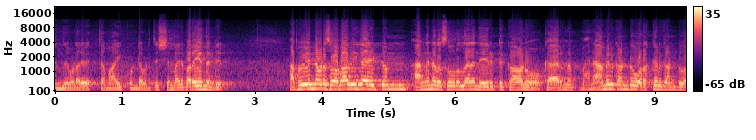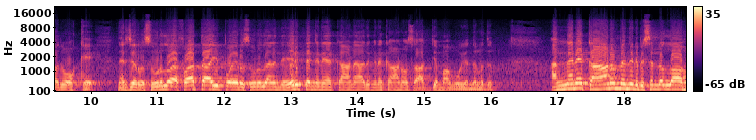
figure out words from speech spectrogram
എന്ന് വളരെ വ്യക്തമായിക്കൊണ്ട് അവിടുത്തെ ശിഷ്യന്മാർ പറയുന്നുണ്ട്. അപ്പോൾ പിന്നെ അവിടെ സ്വാഭാവികമായിട്ടും അങ്ങനെ റസൂറുല്ലാനെ നേരിട്ട് കാണുമോ കാരണം മനാമിൽ കണ്ടു ഉറക്കൽ കണ്ടു അത് ഓക്കെ. നേരിച്ച് റസൂറുള്ള അഫാത്തായി പോയ റസൂറുല്ലാനെ നേരിട്ട് എങ്ങനെയാ കാണുക? അതിങ്ങനെ കാണോ സാധ്യമാവോ എന്നുള്ളത്. അങ്ങനെ കാണുമെന്ന് നബിസല്ലാഹു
